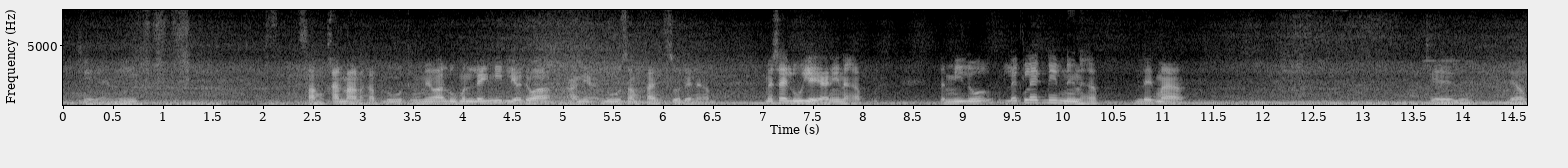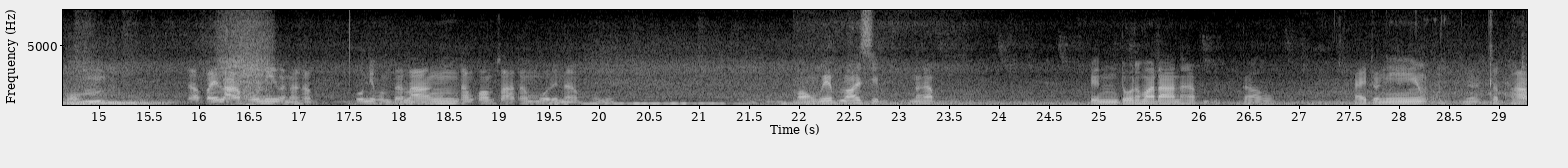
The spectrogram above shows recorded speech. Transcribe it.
โอเคอันนี้สำคัญมากนะครับ รูถึงแม้ว่ารูมันเล็กนิดเดียวแต่ว่าอันนี้รูสำคัญสุดเลยนะครับ ไม่ใช่รูใหญ่ๆนี่นะครับ แต่มีรูเล็กๆนิดนึงนะครับ เล็กมากโอเคเดี๋ยวผมจะไปล้างพวกนี้ก่อนนะครับ พวกนี้ผมจะล้างทำความสะอาดทั้งหมดเลยนะครับพวกนี้ ของเว็บร้อยสิบนะครับ เป็นตัวธรรมดานะครับ เก่าไอตัวนี้สภาพ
